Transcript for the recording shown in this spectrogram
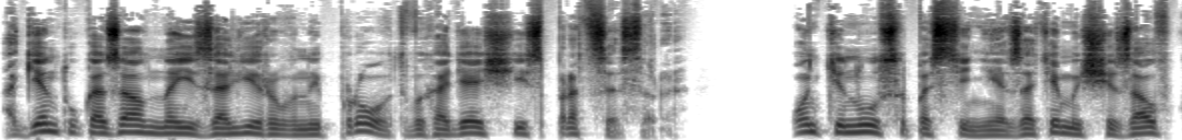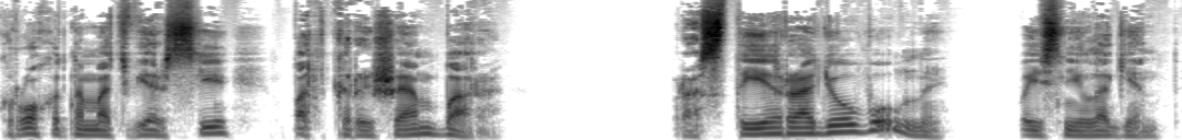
Агент указал на изолированный провод, выходящий из процессора. Он тянулся по стене, затем исчезал в крохотном отверстии под крышей амбара. «Простые радиоволны», — пояснил агент.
